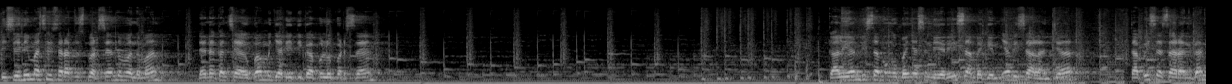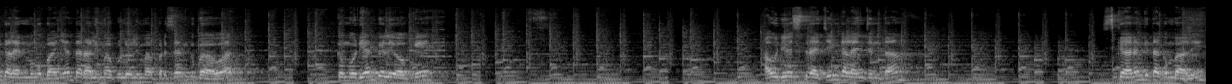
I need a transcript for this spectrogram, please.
Di sini masih 100% teman-teman dan akan saya ubah menjadi 30%. Kalian bisa mengubahnya sendiri sampai gamenya bisa lancar. Tapi saya sarankan kalian mengubahnya antara 55% ke bawah. Kemudian pilih OK. Audio stretching kalian centang. Sekarang kita kembali.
